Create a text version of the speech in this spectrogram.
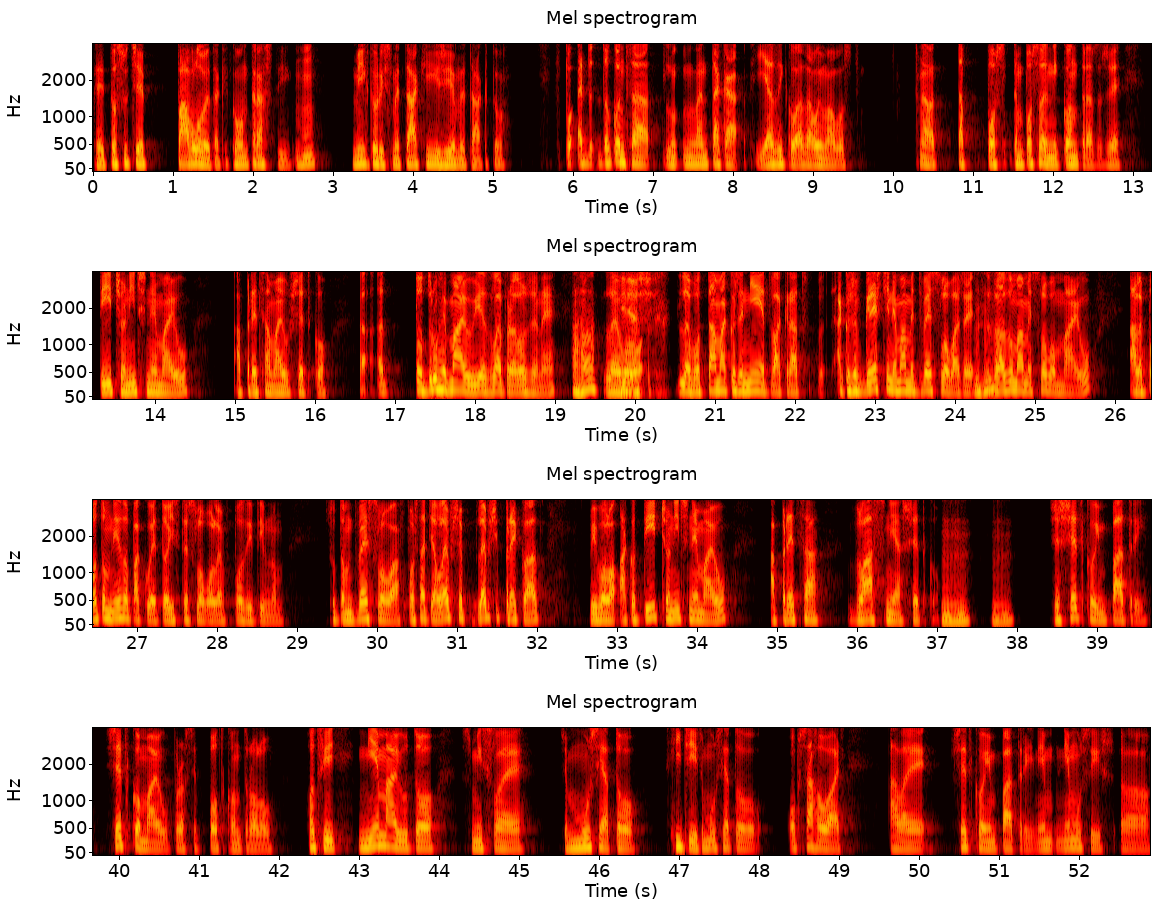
Okay, to sú tie Pavlové také kontrasty. Mm-hmm. My, ktorí sme takí, žijeme takto. V po, do, dokonca len taká jazyková zaujímavosť. Pos, ten posledný kontrast, že tí, čo nič nemajú a predsa majú všetko. A, a to druhé majú je zle preložené, Aha, lebo, lebo tam akože nie je dvakrát, akože v greštine máme dve slova, že uh-huh. zrazu máme slovo majú, ale potom nezopakuje to isté slovo len v pozitívnom. Sú tam dve slova. V podstate lepšie, lepší preklad by bolo ako tí, čo nič nemajú a predsa vlastnia všetko. Uh-huh. Že všetko im patrí. Všetko majú proste pod kontrolou. Hoci nemajú to v smysle, že musia to chytiť, musia to obsahovať, ale všetko im patrí. Nemusíš... Uh,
